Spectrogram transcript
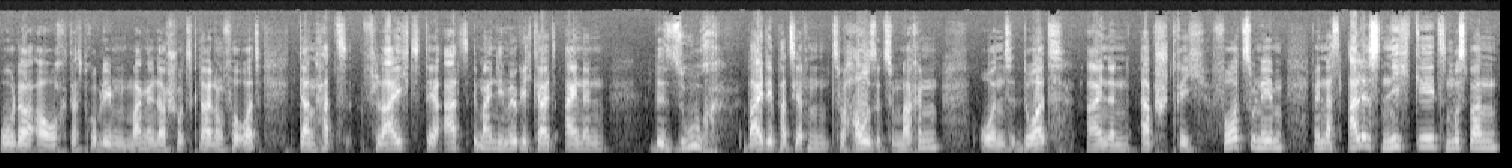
oder auch das Problem mangelnder Schutzkleidung vor Ort, dann hat vielleicht der Arzt immerhin die Möglichkeit, einen Besuch bei den Patienten zu Hause zu machen und dort einen Abstrich vorzunehmen. Wenn das alles nicht geht, muss man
